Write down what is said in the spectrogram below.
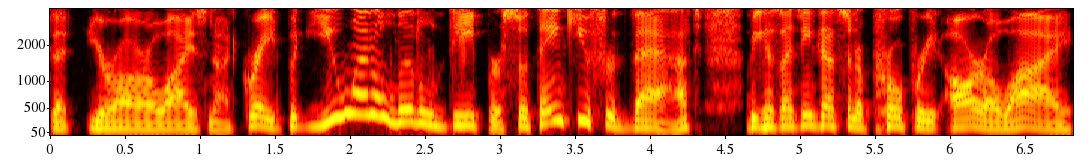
that your ROI is not great, but you went a little deeper. So thank you for that, because I think that's an appropriate ROI.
